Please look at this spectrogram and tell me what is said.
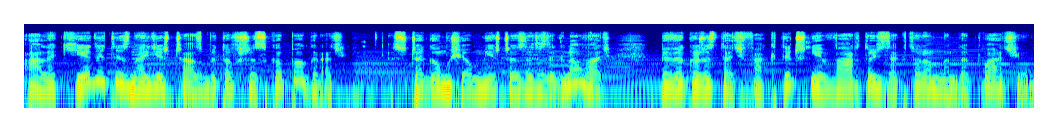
ale kiedy ty znajdziesz czas, by to wszystko pograć? Z czego musiałbym jeszcze zrezygnować, by wykorzystać faktycznie wartość, za którą będę płacił?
